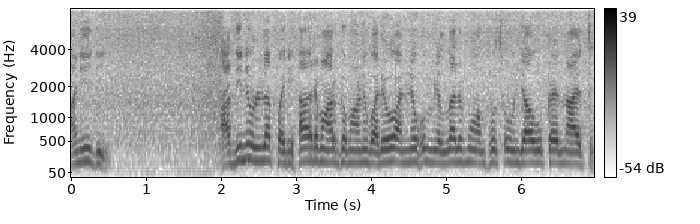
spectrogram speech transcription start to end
അനീതി അതിനുള്ള പരിഹാരമാർഗമാണ് വലോ അന്നഹും എല്ലാലുമോ അംഫുസവും ജാവൂക്ക എന്ന ആയത്ത്.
